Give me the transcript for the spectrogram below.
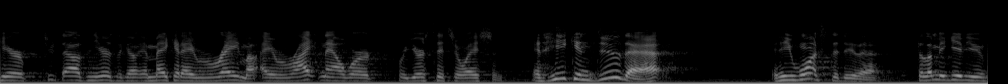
here 2,000 years ago, and make it a rhema, a right now word for your situation. And he can do that, and he wants to do that. So let me give you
